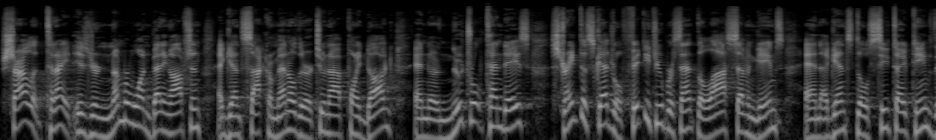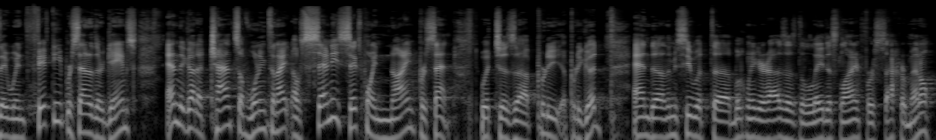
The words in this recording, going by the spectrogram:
Charlotte tonight is your number one betting option against Sacramento. They're a two and a half point dog and a neutral 10 days. Strength of schedule 52% the last seven games. And against those C type teams, they win 50% of their games. And they got a chance of winning tonight of 76.9%, which is uh, pretty pretty good. And uh, let me see what uh, Bookmaker has as the latest line for Sacramento.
